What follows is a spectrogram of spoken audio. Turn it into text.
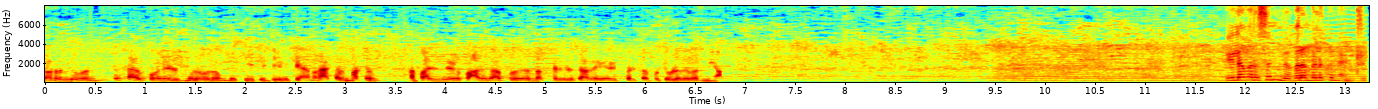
தொடர்ந்து வந்து கோயில் முழுவதும் வந்து சிசிடிவி கேமராக்கள் மற்றும் பல்வேறு பாதுகாப்பு பக்தர்களுக்காக ஏற்படுத்தப்பட்டுள்ளது வர்ணியா இளவரசன் விவரங்களுக்கு நன்றி.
